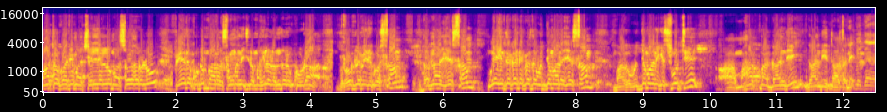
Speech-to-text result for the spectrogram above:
మాతో పాటు మా చెల్లెళ్ళు మా సోదరులు పేద కుటుంబాలకు సంబంధించిన మహిళలందరూ కూడా రోడ్ల మీదకి వస్తాం ధర్నాలు చేస్తాం ఇంకా ఇంతకంటే పెద్ద ఉద్యమాలు చేస్తాం. మాకు ఉద్యమానికి స్ఫూర్తి ఆ మహాత్మా గాంధీ గాంధీ తాతనే. పెద్దాయన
